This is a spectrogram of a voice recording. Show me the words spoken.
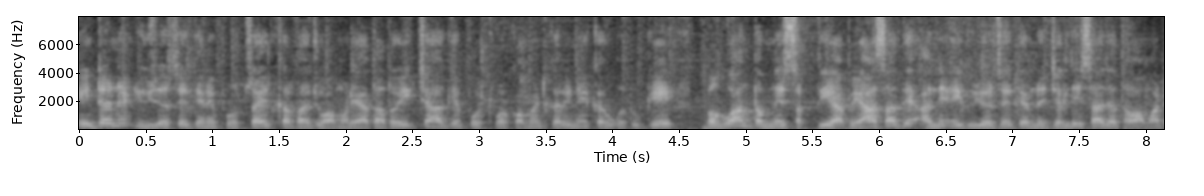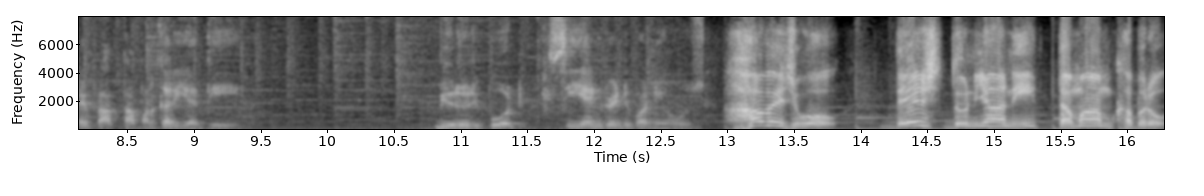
ઇન્ટરનેટ યુઝર્સે તેને પ્રોત્સાહિત કરતા જોવા મળ્યા હતા. તો એક ચાહકે પોસ્ટ પર કોમેન્ટ કરીને કહ્યું હતું કે ભગવાન તમને શક્તિ આપે. આ સાથે અન્ય એક યુઝર્સે તેમને જલ્દી સાજા થવા માટે પ્રાર્થના પણ કરી હતી. Bureau report CN twenty four news હવે જુઓ, દેશ દુનિયાની તમામ ખબરો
